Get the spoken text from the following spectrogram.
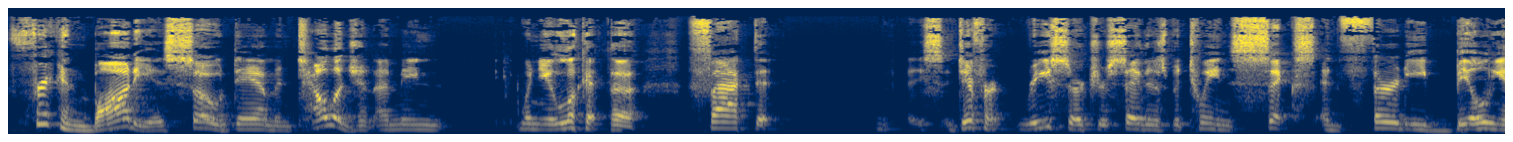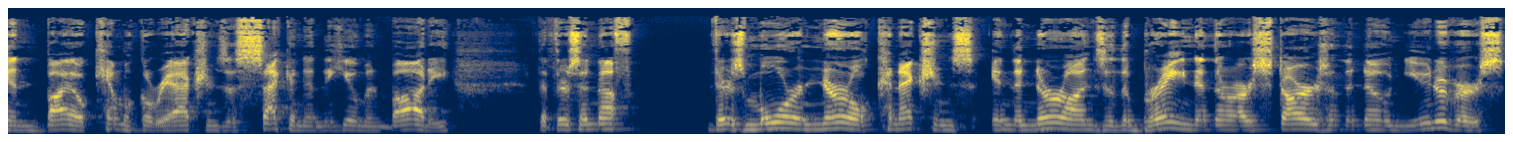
freaking body is so damn intelligent. I mean, when you look at the fact that different researchers say there's between 6 and 30 billion biochemical reactions a second in the human body that there's enough there's more neural connections in the neurons of the brain than there are stars in the known universe.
